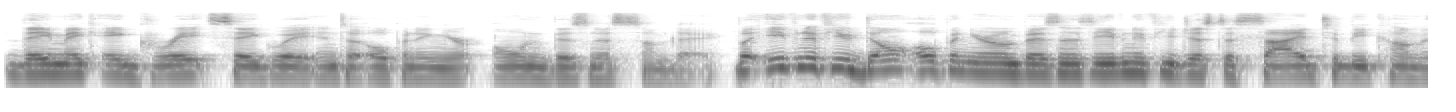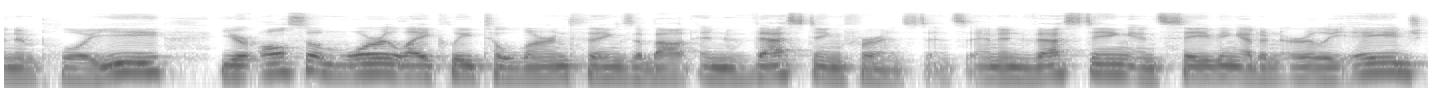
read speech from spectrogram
they make a great segue into opening your own business someday. But even if you don't open your own business, even if you just decide to become an employee, you're also more likely to learn things about investing, for instance. And investing and saving at an early age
